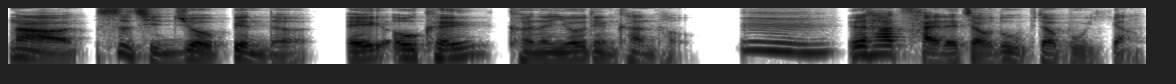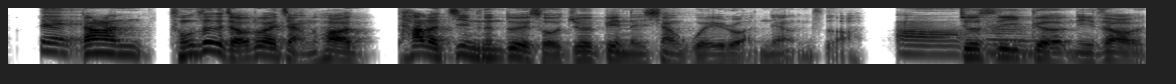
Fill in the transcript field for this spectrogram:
那事情就变得哎 OK，可能有点看头，嗯，因为它踩的角度比较不一样。对，当然，从这个角度来讲的话，它的竞争对手就会变得像微软那样子啊，哦，就是一嗯个你知道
